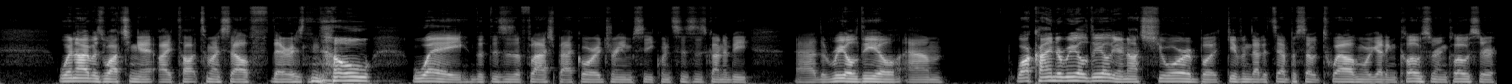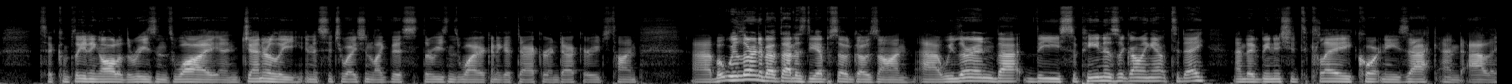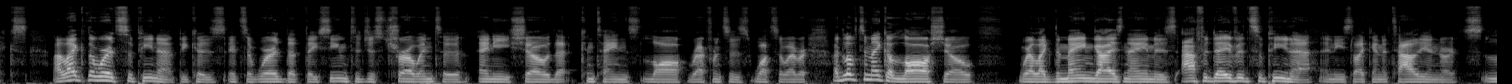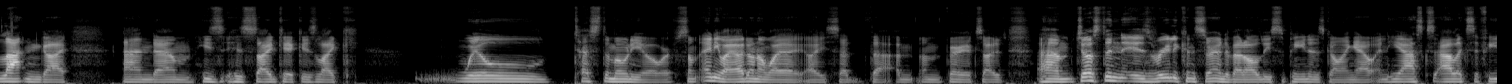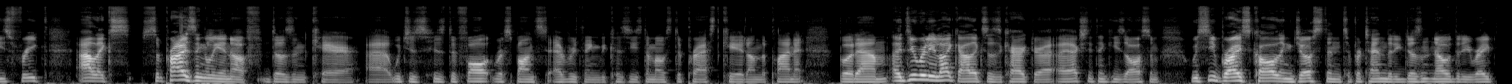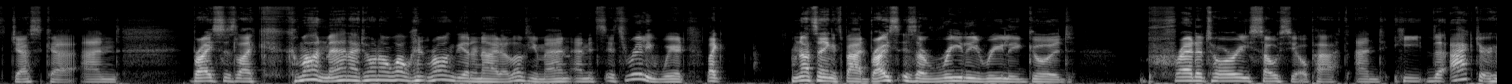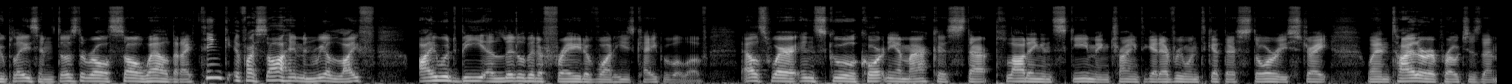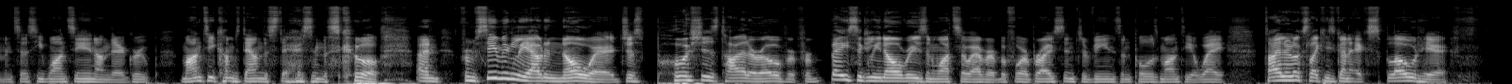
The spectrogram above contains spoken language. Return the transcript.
when I was watching it, I thought to myself, there is no way that this is a flashback or a dream sequence. This is going to be uh, the real deal. Um, what kind of real deal, you're not sure, but given that it's episode 12 and we're getting closer and closer to completing all of the reasons why, and generally in a situation like this, the reasons why are going to get darker and darker each time. Uh, but we'll learn about that as the episode goes on. Uh, we learn that the subpoenas are going out today, and they've been issued to Clay, Courtney, Zach, and Alex. I like the word subpoena because it's a word that they seem to just throw into any show that contains law references whatsoever. I'd love to make a law show where like the main guy's name is Affidavit Subpoena, and he's like an Italian or Latin guy, and um, he's his sidekick is like Will Testimonio or some. Anyway, I don't know why I, I said that. I'm, I'm very excited. Um, Justin is really concerned about all these subpoenas going out, and he asks Alex if he's freaked. Alex, surprisingly enough, doesn't care, uh, which is his default response to everything because he's the most depressed kid on the planet. But um, I do really like Alex as a character. I, I actually think he's awesome. We see Bryce calling Justin to pretend that he doesn't know that he raped Jessica, and Bryce is like, "Come on, man! I don't know what went wrong the other night. I love you, man." And it's it's really weird. Like, I'm not saying it's bad. Bryce is a really really good predatory sociopath and he the actor who plays him does the role so well that I think if I saw him in real life I would be a little bit afraid of what he's capable of. Elsewhere in school, Courtney and Marcus start plotting and scheming, trying to get everyone to get their stories straight when Tyler approaches them and says he wants in on their group. Monty comes down the stairs in the school and, from seemingly out of nowhere, just pushes Tyler over for basically no reason whatsoever before Bryce intervenes and pulls Monty away. Tyler looks like he's going to explode here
